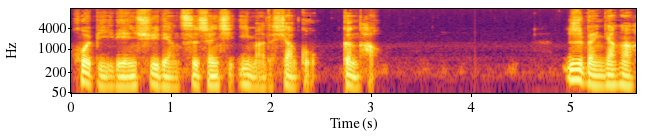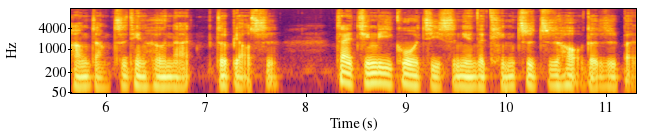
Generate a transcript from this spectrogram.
会比连续两次升息一码的效果更好。日本央行行长织田河南则表示，在经历过几十年的停滞之后的日本，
